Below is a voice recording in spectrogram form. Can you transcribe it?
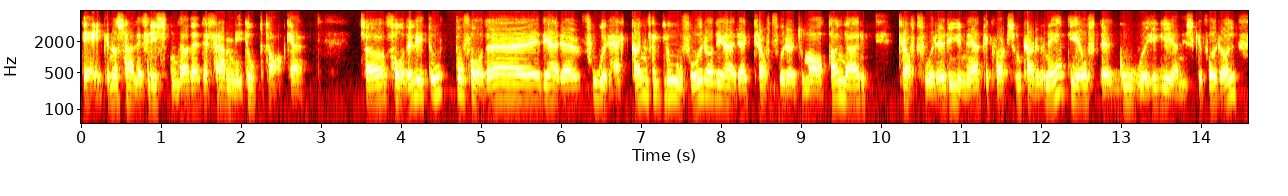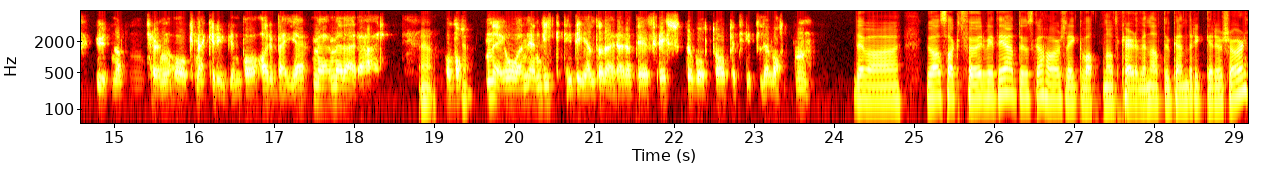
det er ikke noe særlig fristende. og Det, det fremmer ikke opptaket. Så få det litt opp, og få det de her fòrhekkene for grovfòr og de her kraftfòrautomatene der kraftfòret ryner etter hvert som kalven spiser, de er ofte gode hygieniske forhold uten at en trenger å knekke ryggen på arbeidet med, med dette her. Ja. Og Vann er jo en, en viktig del av det her, at det er friskt og godt å appetittlig vann. Det var, du har sagt før, jeg, at du skal ha slik vann til kalven at du kan drikke det sjøl.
